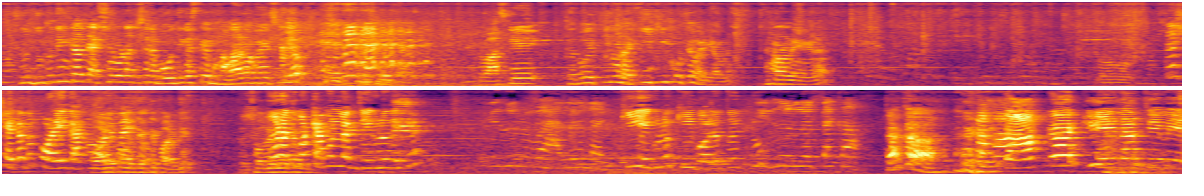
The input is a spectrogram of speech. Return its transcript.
নোট। শুধু দুটো তিনটে হয়তো একশো নোট আছে সেটা বৌদির কাছ থেকে ভাঙানো হয়েছিল। তো আজকে তোমার কি মনে কি কি করতে পারি আমরা? ধারণা নেই না? তো সেটা তো পরেই দেখা হবে তাই তোমার দেখতে পারবে। তো চলো মোনা তোমার কেমন লাগছে এগুলো দেখে? কি এগুলো কি বলো তো একটু? টাকা। টাকা? কে না কে না চেনে?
